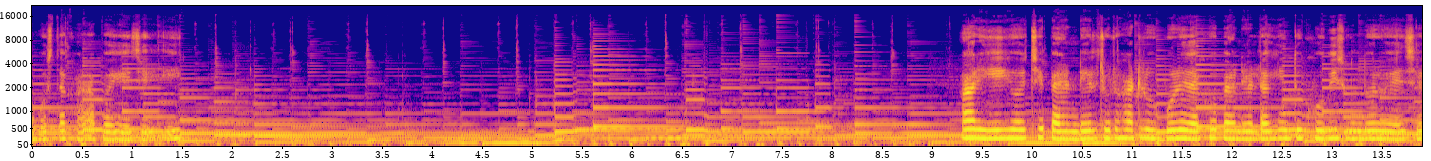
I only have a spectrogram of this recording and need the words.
অবস্থা খারাপ হয়ে গেছে। এই আর এই হচ্ছে প্যান্ডেল। ছোটোখাটোর উপরে দেখো, প্যান্ডেলটা কিন্তু খুবই সুন্দর হয়েছে।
